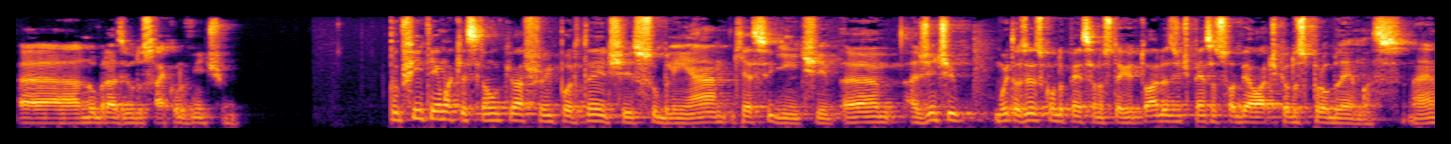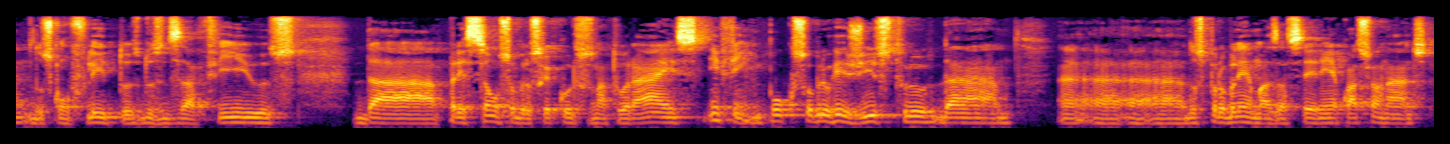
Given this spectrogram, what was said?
uh, no Brasil do século XXI. Por fim, tem uma questão que eu acho importante sublinhar, que é a seguinte: a gente, muitas vezes, quando pensa nos territórios, a gente pensa sob a ótica dos problemas, né? dos conflitos, dos desafios, da pressão sobre os recursos naturais, enfim, um pouco sobre o registro da, uh, uh, dos problemas a serem equacionados.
